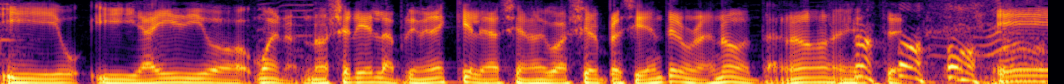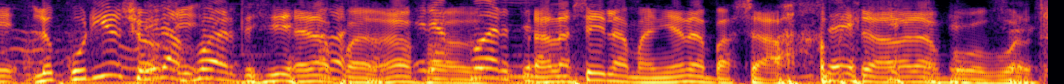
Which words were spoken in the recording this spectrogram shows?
Y, y ahí digo, bueno, no sería la primera vez que le hacen algo así al presidente en una nota, ¿no? Este, eh, lo curioso. Era eh, fuerte, sí. Era fuerte, Era fuerte, A las 6 de la mañana pasaba, pero ahora un poco sí. fuerte.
